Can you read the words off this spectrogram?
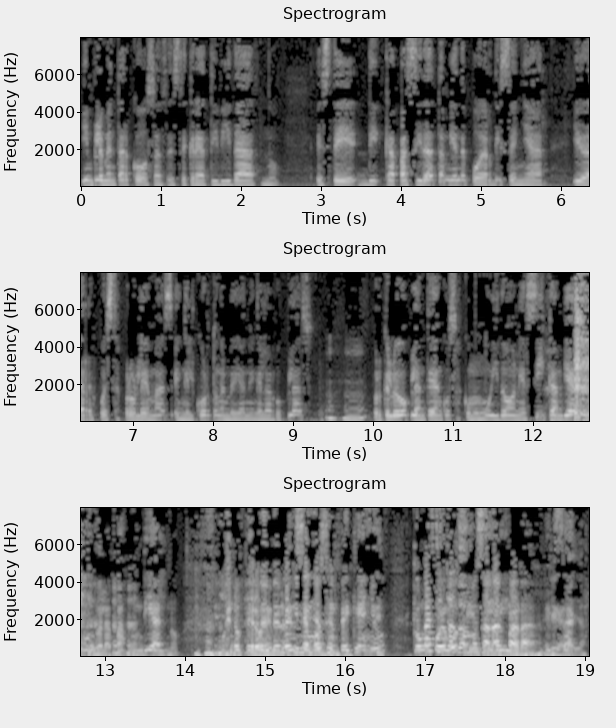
implementar cosas, este creatividad, ¿no? Este capacidad también de poder diseñar y dar respuestas a problemas en el corto, en el mediano y en el largo plazo. Porque luego plantean cosas como muy idóneas, sí, cambiar el mundo, la paz mundial, ¿no? Bueno, pero pensemos en pequeño, ¿cómo podemos vamos a dar para Exacto.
